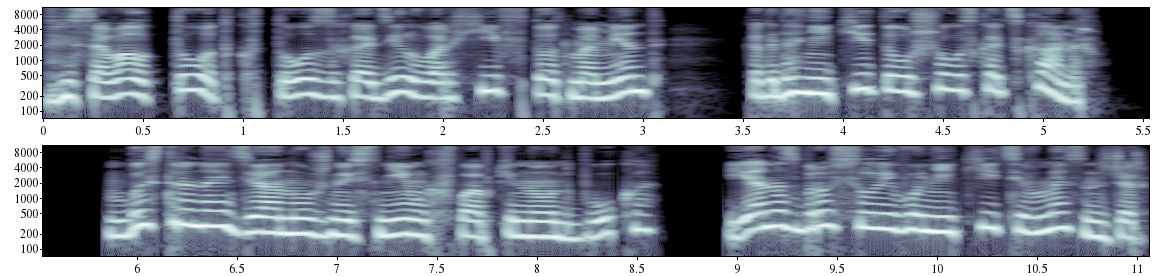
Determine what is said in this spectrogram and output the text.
Рисовал тот, кто заходил в архив в тот момент, когда Никита ушел искать сканер. Быстро найдя нужный снимок в папке ноутбука, Яна сбросила его Никите в мессенджер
